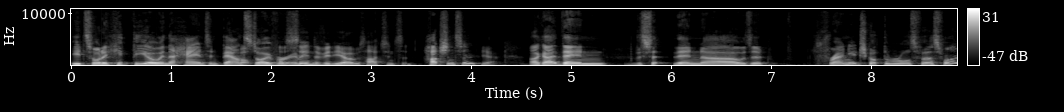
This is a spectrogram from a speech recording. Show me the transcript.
it sort of hit Theo in the hands and bounced Well, over I've him. seen the video. It was Hutchinson. Hutchinson. Yeah. Okay, then the se- then uh, was it Franjic got the Roars first one?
